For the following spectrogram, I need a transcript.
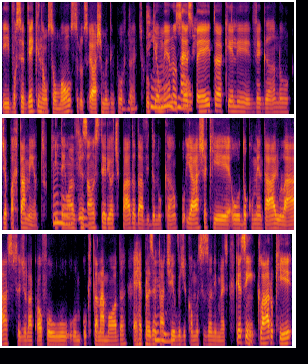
e você vê que não são monstros, eu acho muito importante. O que eu Sim, menos demais. respeito é aquele vegano de apartamento que tem Uhum, uma sim. visão estereotipada da vida no campo e acha que o documentário lá, seja lá qual for o, o, o que tá na moda, é Uhum. representativo de como esses animais. Porque assim, claro que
